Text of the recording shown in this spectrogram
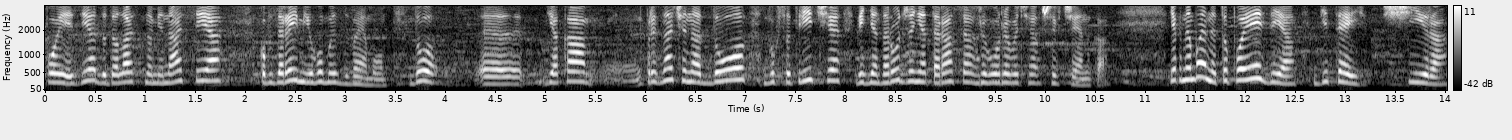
поезія додалась номінація Кобзарем його ми звемо, до, е, яка призначена до 200-річчя від дня народження Тараса Григоровича Шевченка. Як на мене, то поезія дітей щира,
